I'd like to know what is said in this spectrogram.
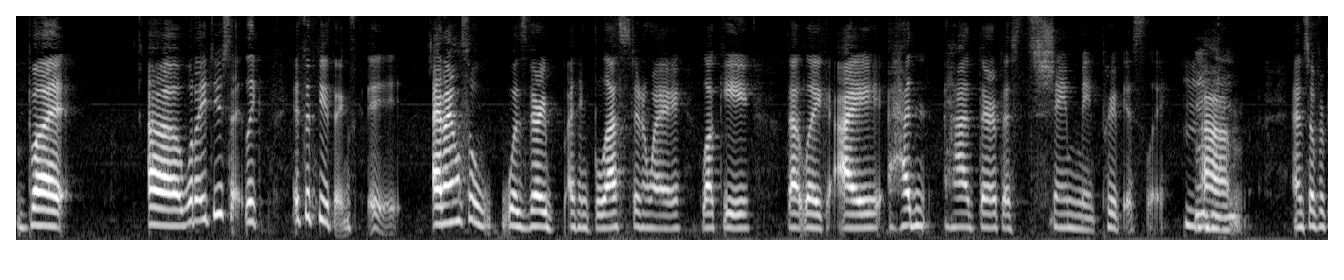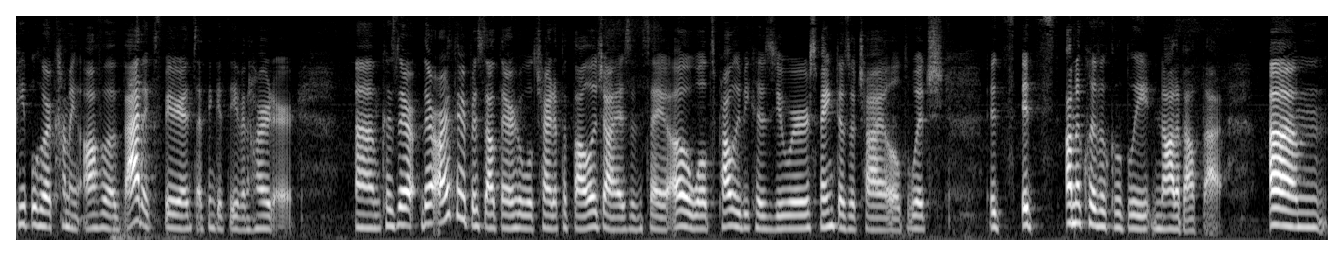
But uh, what I do say, like, it's a few things. It, and I also was very, I think, blessed in a way, lucky that, like, I hadn't had therapists shame me previously. Um, and so for people who are coming off of a bad experience, I think it's even harder because there there are therapists out there who will try to pathologize and say, oh, well, it's probably because you were spanked as a child, which it's it's unequivocally not about that. Um,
